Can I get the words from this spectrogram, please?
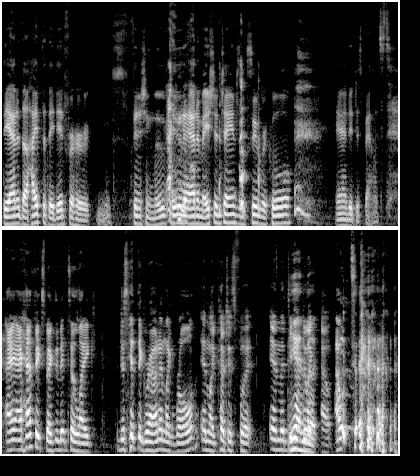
The the hype that they did for her finishing move too. the animation change looked super cool, and it just bounced. I, I half expected it to like just hit the ground and like roll and like touch his foot, and the team Yeah, would be like out. Out.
